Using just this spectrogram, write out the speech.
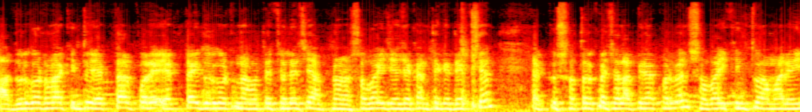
আর দুর্ঘটনা কিন্তু একটার পরে একটাই দুর্ঘটনা হতে চলেছে। আপনারা সবাই যে যেখান থেকে দেখছেন, একটু সতর্ক চলাফেরা করবেন। সবাই কিন্তু আমার এই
